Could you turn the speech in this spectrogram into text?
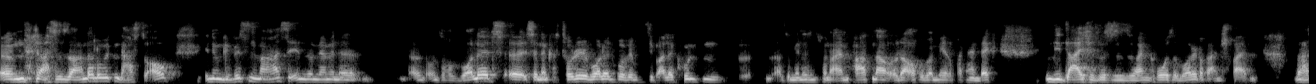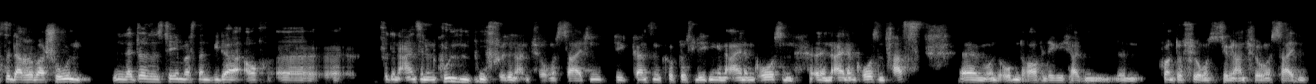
Ähm, da hast du so andere Logiken, da hast du auch in einem gewissen Maße, in so, wir haben eine, also unsere Wallet äh, ist ja eine Custodial Wallet, wo wir im Prinzip alle Kunden, äh, also mindestens von einem Partner oder auch über mehrere Partner hinweg, in die gleiche sozusagen große Wallet reinschreiben. Dann hast du darüber schon ein Ledger-System, was dann wieder auch äh, für den einzelnen Kunden buchführt, in Anführungszeichen. Die ganzen Kryptos liegen in einem großen, in einem großen Fass ähm, und obendrauf lege ich halt ein, ein Kontoführungssystem in Anführungszeichen.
